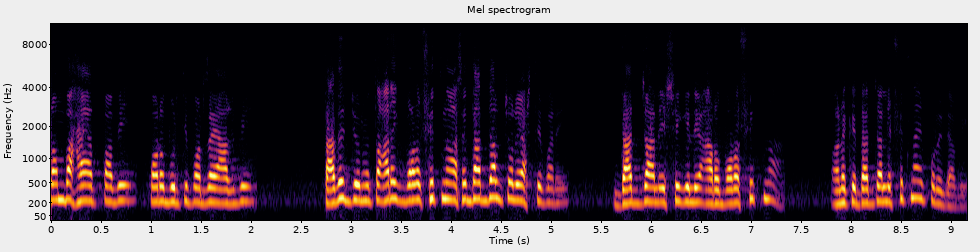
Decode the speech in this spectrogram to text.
লম্বা হায়াত পাবে, পরবর্তী পর্যায়ে আসবে, তাদের জন্য তো আরেক বড় ফিতনা আছে, দাজ্জাল চলে আসতে পারে। দাজ্জাল এসে গেলে আরও বড় ফিতনা। অনেকে দাজ্জালের ফিতনায় পড়ে যাবে।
